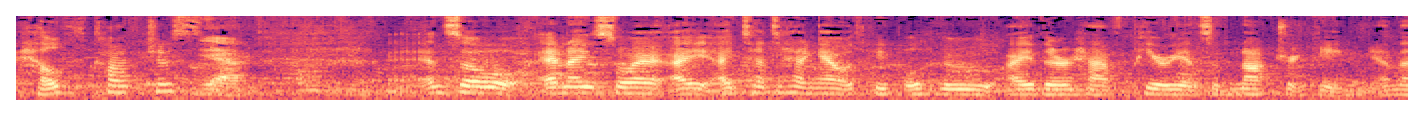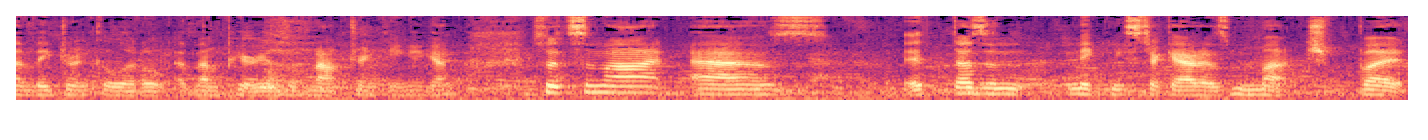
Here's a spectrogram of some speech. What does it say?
health conscious Yeah. and so and I so I, I, tend to hang out with people who either have periods of not drinking and then they drink a little and then periods of not drinking again. So it's not as it doesn't make me stick out as much, but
